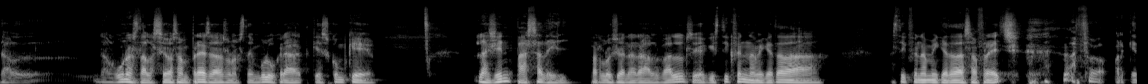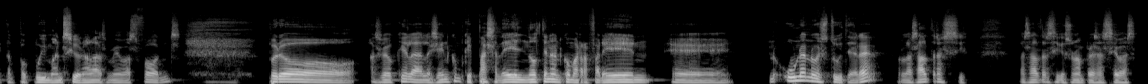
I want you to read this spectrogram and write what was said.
d'algunes de les seves empreses on està involucrat, que és com que la gent passa d'ell, per lo general, val? O sigui, aquí estic fent una miqueta de, estic fent una miqueta de safreig, però perquè tampoc vull mencionar les meves fonts, però es veu que la, la gent com que passa d'ell, no el tenen com a referent. Eh, una no és Twitter, eh? Les altres sí. Les altres sí que són empreses seves.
